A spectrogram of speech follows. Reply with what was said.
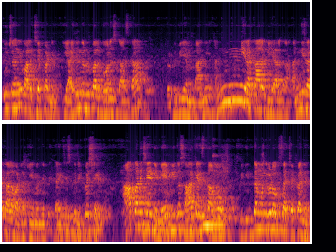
కూర్చొని వాళ్ళకి చెప్పండి. ఈ ఐదు వందల రూపాయల బోనస్ కాస్త దొడ్డు బియ్యం కానీ అన్ని రకాల బియ్యాలు అన్ని రకాల వడ్లకి ఏమని చెప్పి దయచేసి మీరు రిక్వెస్ట్ చేయండి. ఆ పని చేయండి మేము మీతో సహకరిస్తాము. మీకు ఇంతకుముందు కూడా ఒకసారి చెప్పాను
